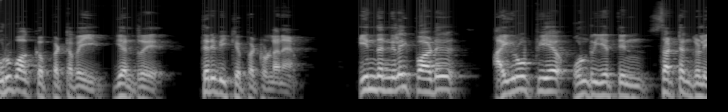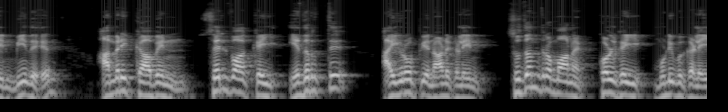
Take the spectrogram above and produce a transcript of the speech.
உருவாக்கப்பட்டவை என்று தெரிவிக்கப்பட்டுள்ளன. இந்த நிலைப்பாடு ஐரோப்பிய ஒன்றியத்தின் சட்டங்களின் மீது அமெரிக்காவின் செல்வாக்கை எதிர்த்து ஐரோப்பிய நாடுகளின் சுதந்திரமான கொள்கை முடிவுகளை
